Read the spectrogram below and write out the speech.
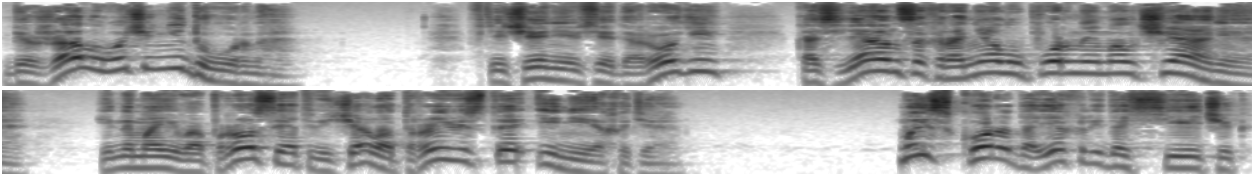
бежала очень недурно. В течение всей дороги Касьян сохранял упорное молчание и на мои вопросы отвечал отрывисто и нехотя. Мы скоро доехали до сечек,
